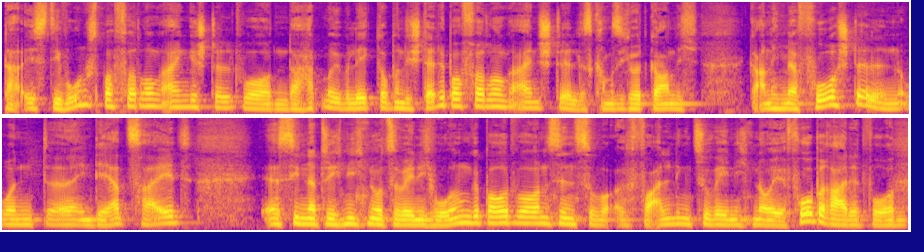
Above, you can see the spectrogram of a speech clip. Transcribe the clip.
da ist die Wohnungsbauförderung eingestellt worden. Da hat man überlegt, ob man die Städtebauförderung einstellt. Das kann man sich heute gar nicht, gar nicht mehr vorstellen. Und äh, in der Zeit äh, sind natürlich nicht nur zu wenig Wohnungen gebaut worden, sind so, vor allen Dingen zu wenig neue vorbereitet worden.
